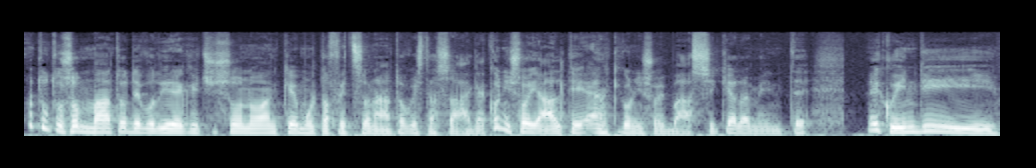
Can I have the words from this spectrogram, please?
ma tutto sommato devo dire che ci sono anche molto affezionato a questa saga, con i suoi alti e anche con i suoi bassi, chiaramente. E quindi,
